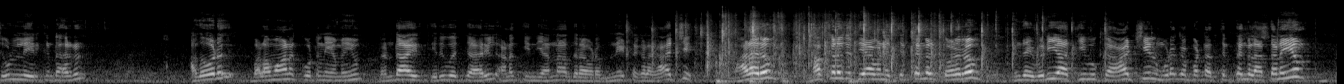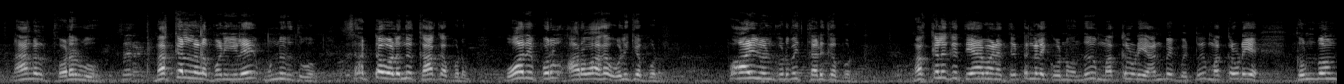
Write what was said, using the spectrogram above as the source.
சூழ்நிலை இருக்கின்றார்கள். அதோடு பலமான கூட்டணி அமையும். ரெண்டாயிரத்தி இருபத்தி ஆறில் அனைத்து இந்திய அண்ணா திராவிட முன்னேற்ற கழக ஆட்சி மலரும். மக்களுக்கு தேவையான திட்டங்கள் தொடரும். இந்த விடியா திமுக ஆட்சியில் முடக்கப்பட்ட திட்டங்கள் அத்தனையும் நாங்கள் தொடர்வோம். மக்கள் நல பணியிலே முன்னிறுத்துவோம். சட்ட ஒழுங்கு காக்கப்படும். போதைப்பொருள் அறவாக ஒழிக்கப்படும். பாலியல் கொடுமை தடுக்கப்படும். மக்களுக்கு தேவையான திட்டங்களை கொண்டு வந்து மக்களுடைய அன்பை பெற்று மக்களுடைய துன்பம்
